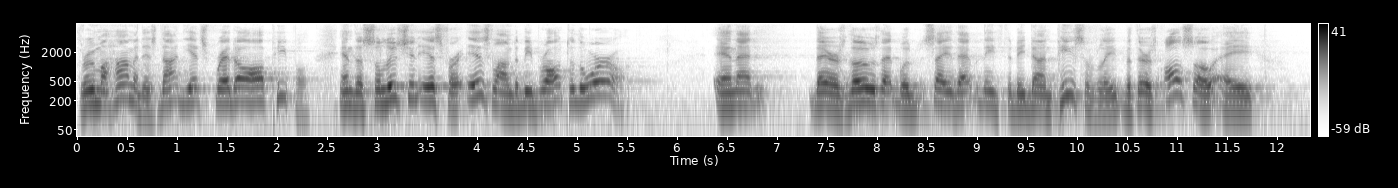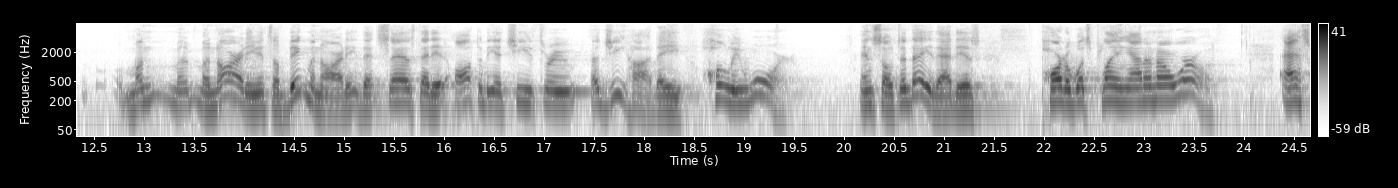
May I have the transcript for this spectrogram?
through Muhammad is not yet spread to all people. And the solution is for Islam to be brought to the world. And that there's those that would say that needs to be done peaceably, but there's also a minority, it's a big minority, that says that it ought to be achieved through a jihad, a holy war. And so today, that is part of what's playing out in our world. As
